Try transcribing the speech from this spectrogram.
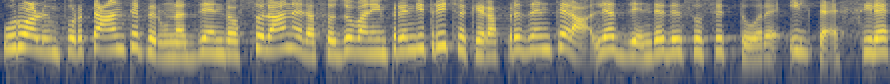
Un ruolo importante per un'azienda ossolana e la sua giovane imprenditrice che rappresenterà le aziende del suo settore, il tessile.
